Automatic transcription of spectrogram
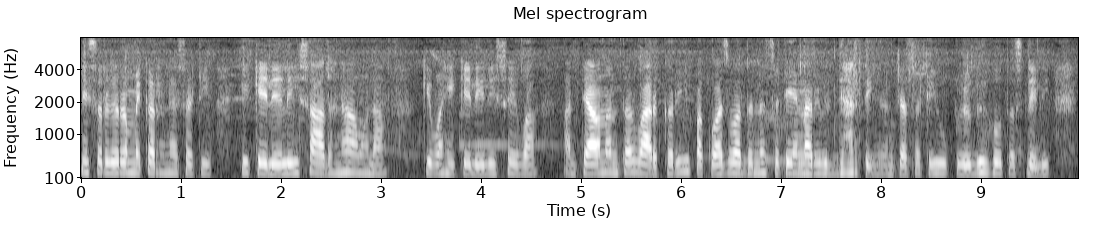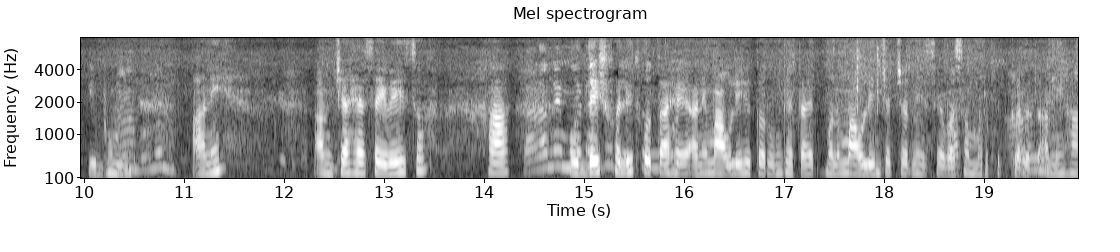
निसर्गरम्य करण्यासाठी ही केलेली साधना म्हणा किंवा ही केलेली सेवा आणि त्यानंतर वारकरी पकवाज वादनासाठी येणारे विद्यार्थी यांच्यासाठी उपयोगी होत असलेली ही भूमी. आणि आमच्या ह्या सेवेचं हा उद्देश फलित होत आहे आणि माऊली हे करून घेत आहेत म्हणून माऊलींच्या चरणी सेवा समर्पित करत आम्ही हा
